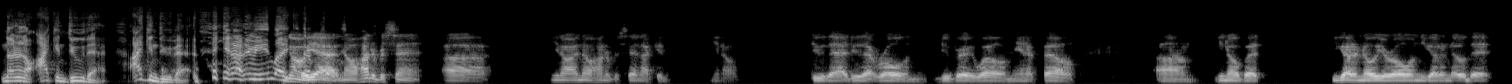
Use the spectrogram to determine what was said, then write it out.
no, no, no, I can do that. I can do that. you know what I mean? Like, no, yeah, no, hundred percent. Uh, you know, I know hundred percent. I could, you know, do that, do that role, and do very well in the NFL. Um, you know, but you got to know your role, and you got to know that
